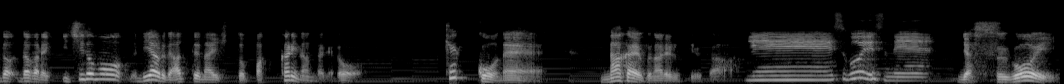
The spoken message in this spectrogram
だだから一度もリアルで会ってない人ばっかりなんだけど、結構ね、仲良くなれるっていうか、えー、すごいですね。いや、すごい、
